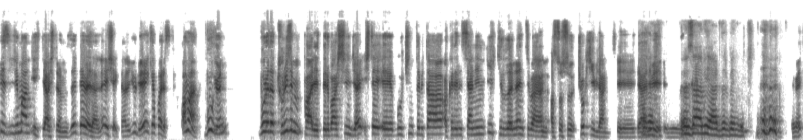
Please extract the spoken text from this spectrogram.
biz liman ihtiyaçlarımızı develerle, eşeklerle yürüyerek yaparız. Ama bugün Burada turizm faaliyetleri başlayınca işte e, Burçin tabii ta akademisyenliğin ilk yıllarından itibaren Asos'u çok iyi bilen e, değerli evet, bir... E, özel bir yerdir benim için. evet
